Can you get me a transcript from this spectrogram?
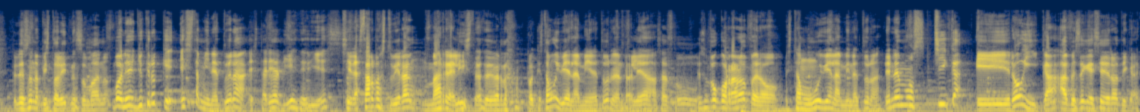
Pero es una pistolita en su mano. Bueno, yo, creo que esta miniatura estaría 10 de 10 si las armas estuvieran más realistas, de verdad. Porque está muy bien la miniatura, en realidad. O sea, tú... Es un poco raro, pero está muy bien la miniatura. Tenemos chica heroica, a pesar que decía erótica,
